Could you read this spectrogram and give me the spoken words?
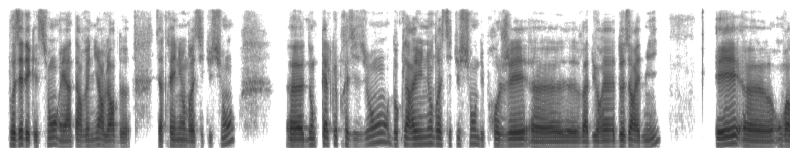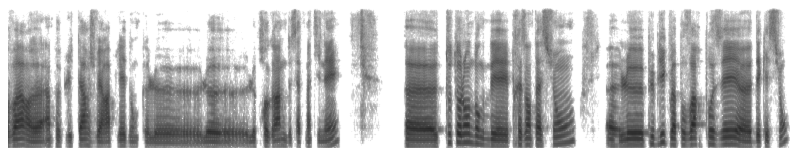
poser des questions et intervenir lors de cette réunion de restitution. Euh, donc quelques précisions. Donc la réunion de restitution du projet euh, va durer deux heures et demie. Et euh, on va voir un peu plus tard, je vais rappeler donc le, programme de cette matinée. tout au long des présentations, le public va pouvoir poser des questions.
